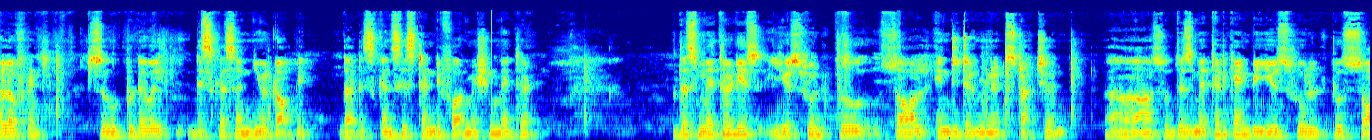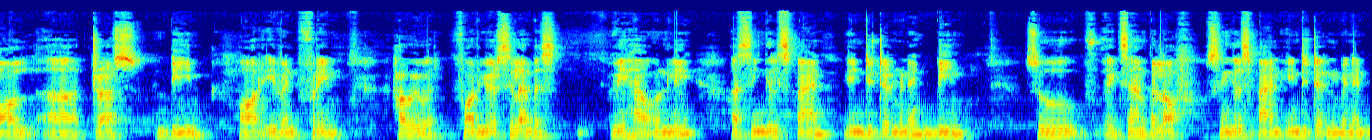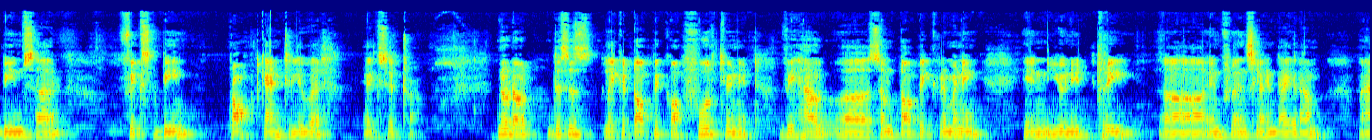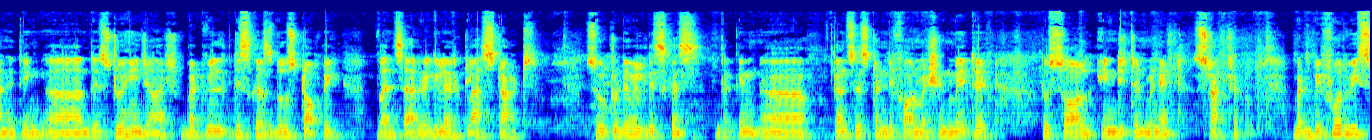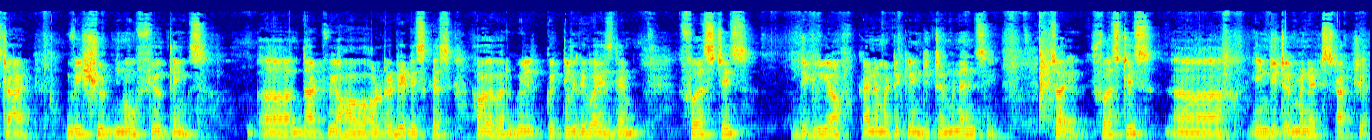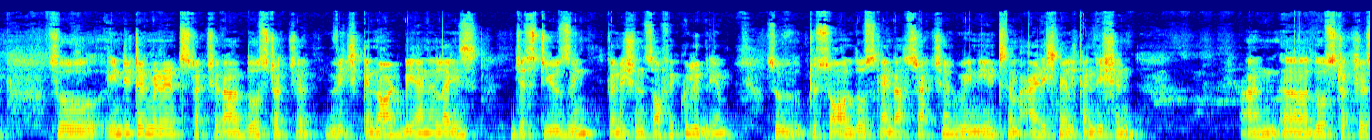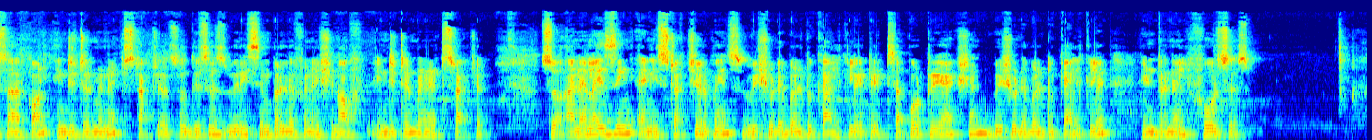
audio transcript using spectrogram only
Hello friends. So today we'll discuss a new topic that is consistent deformation method. This method is useful to solve indeterminate structure. Uh, so this method can be useful to solve a truss, beam or even frame. However, for your syllabus we have only a single span indeterminate beam. So example of single span indeterminate beams are fixed beam, propped cantilever, etc. No doubt this is like a topic of fourth unit. We have uh, some topic remaining in unit 3 uh, influence line diagram and I think uh, there's two hinge arch but we'll discuss those topic once our regular class starts. So today we'll discuss the uh, consistent deformation method to solve indeterminate structure. But before we start, we should know few things uh, that we have already discussed. However, we'll quickly revise them. First is degree of kinematic indeterminacy. Sorry, first is uh, indeterminate structure. So indeterminate structure are those structure which cannot be analyzed just using conditions of equilibrium. So to solve those kind of structure, we need some additional condition and uh, those structures are called indeterminate structures. So this is very simple definition of indeterminate structure. So analyzing any structure means we should able to calculate its support reaction, we should able to calculate internal forces.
